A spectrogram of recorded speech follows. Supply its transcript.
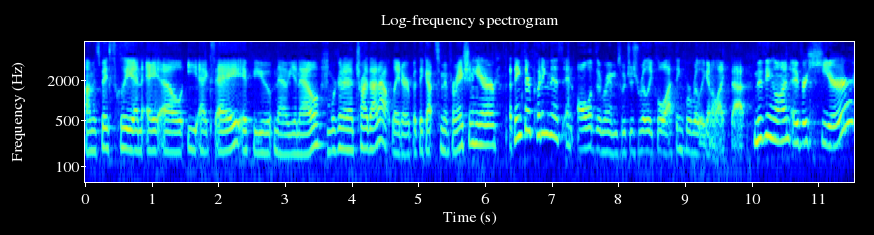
Um, it's basically an A-L-E-X-A. If you know, you know. We're gonna try that out later, but they got some information here. I think they're putting this in all of the rooms, which is really cool. I think we're really gonna like that. Moving on over here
